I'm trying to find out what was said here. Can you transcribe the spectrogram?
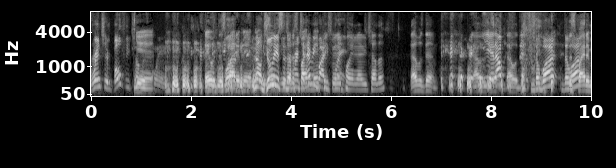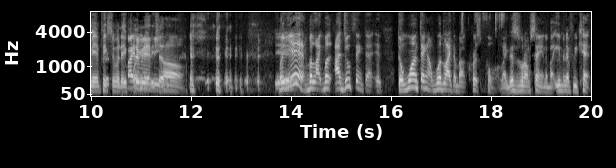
wrench in both each other's Yeah. plans. They was the Well, Spider Man. no, Julius is a wrench in everybody's They plan. pointed at each other. That was them. That was Yeah, them. that was- them. The what? The, the what? Spider Man picture when they pointed Spider-Man at each other. Oh. But yeah, but like, but I do think that if the one thing I would like about Chris Paul, like this is what I'm saying about even if we kept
